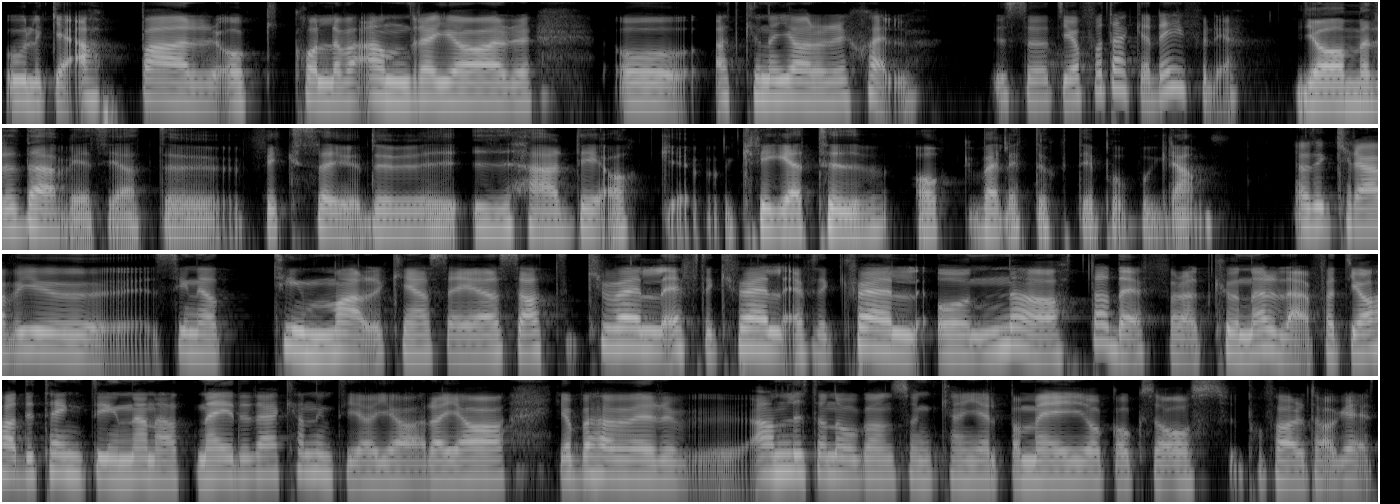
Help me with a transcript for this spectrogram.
olika appar och kolla vad andra gör och att kunna göra det själv. Så att jag får tacka dig för det. Ja, men det där vet jag att du fixar ju. Du är ihärdig och kreativ och väldigt duktig på program. Ja, det kräver ju sina timmar kan jag säga. Jag satt kväll efter kväll efter kväll och nötade för att kunna det där. För jag hade tänkt innan att nej, det där kan inte jag göra. Jag, jag behöver anlita någon som kan hjälpa mig och också oss på företaget.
